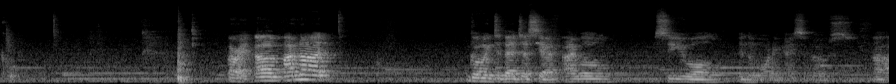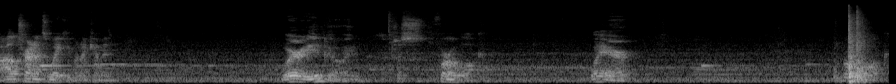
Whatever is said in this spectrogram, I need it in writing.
Cool. All right. Um, I'm not going to bed just yet. I will see you all in the morning, I suppose. Uh, I'll try not to wake you when I come in. Where are you going? Just for a walk. Where? For a walk.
